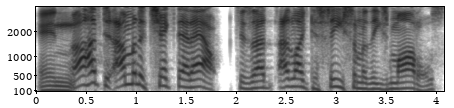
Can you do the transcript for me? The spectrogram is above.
And I'll have to, I'm going to check that out because I'd, I'd like to see some of these models.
